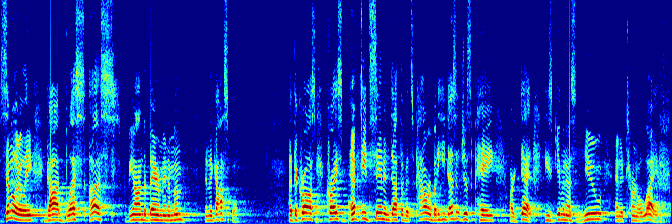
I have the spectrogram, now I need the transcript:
Similarly, God blessed us beyond the bare minimum in the gospel. At the cross, Christ emptied sin and death of its power, but he doesn't just pay our debt, he's given us new and eternal life.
